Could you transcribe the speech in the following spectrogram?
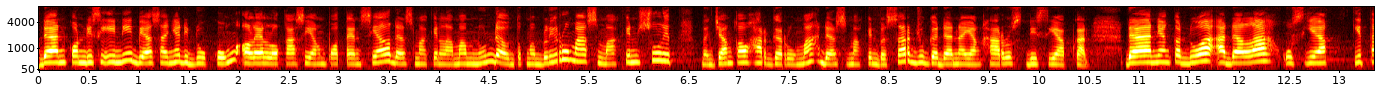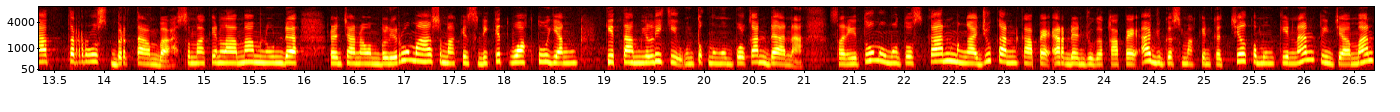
Dan kondisi ini biasanya didukung oleh lokasi yang potensial dan semakin lama menunda untuk membeli rumah semakin sulit menjangkau harga rumah dan semakin besar juga dana yang harus disiapkan. Dan yang kedua adalah usia kita terus bertambah. Semakin lama menunda rencana membeli rumah, semakin sedikit waktu yang kita miliki untuk mengumpulkan dana. Selain itu, memutuskan mengajukan KPR dan juga KPA juga semakin kecil kemungkinan pinjaman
